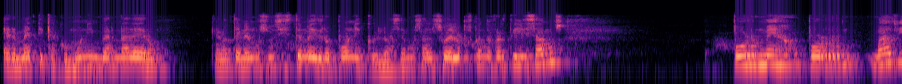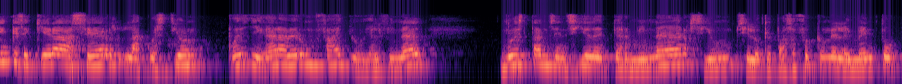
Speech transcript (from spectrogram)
hermética como un invernadero, que no tenemos un sistema hidropónico y lo hacemos al suelo, pues cuando fertilizamos, por, por más bien que se quiera hacer la cuestión puede llegar a haber un fallo y al final no es tan sencillo determinar si, un, si lo que pasó fue que un elemento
